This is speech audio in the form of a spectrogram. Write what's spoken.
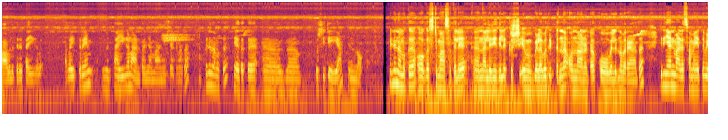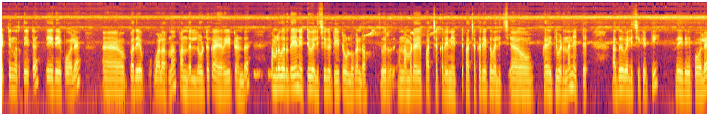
പാവലത്തിന്റെ തൈകൾ. അപ്പോൾ ഇത്രയും തൈകളാണ് കേട്ടോ ഞാൻ വാങ്ങിച്ചേക്കുന്നത്. പിന്നെ നമുക്ക് ഏതൊക്കെ കൃഷി ചെയ്യാം എന്ന് നോക്കാം. പിന്നെ നമുക്ക് ഓഗസ്റ്റ് മാസത്തിൽ നല്ല രീതിയിൽ കൃഷി വിളവ് കിട്ടുന്ന ഒന്നാണ് കേട്ടോ കോവൽ എന്ന് പറയുന്നത് ഇത് ഞാൻ മഴ സമയത്ത് വെട്ടി നിർത്തിയിട്ട് ഇതേപോലെ പതിയെ വളർന്ന് പന്തലിലോട്ട് കയറിയിട്ടുണ്ട്. നമ്മൾ വെറുതെ നെറ്റ് വലിച്ച് കെട്ടിയിട്ടുള്ളൂ കണ്ടോ? നമ്മുടെ പച്ചക്കറി നെറ്റ് പച്ചക്കറിയൊക്കെ വലിച്ച് കയറ്റി വിടുന്ന നെറ്റ്. അത് വലിച്ച് കെട്ടി ഇതേപോലെ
